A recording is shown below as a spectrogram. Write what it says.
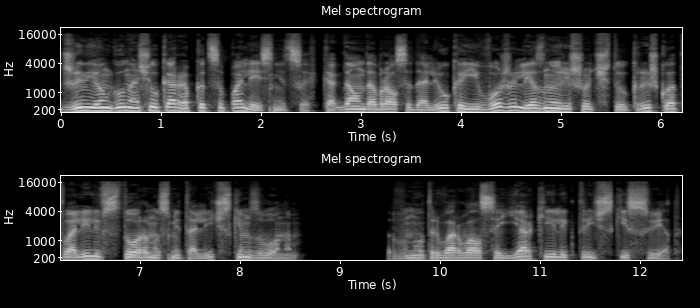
Джин Йонгу начал карабкаться по лестнице. Когда он добрался до люка, его железную решетчатую крышку отвалили в сторону с металлическим звоном. Внутрь ворвался яркий электрический свет.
